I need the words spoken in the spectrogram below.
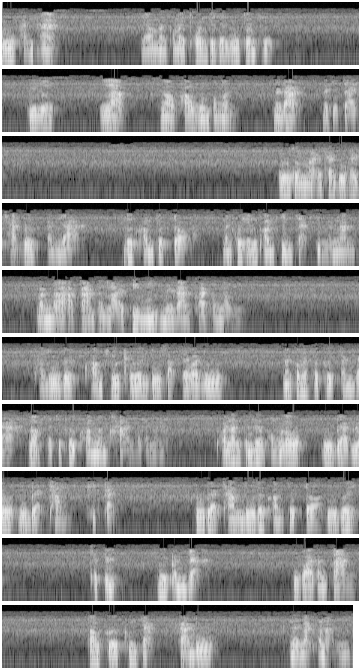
รู้ขันห้าแล้วมันก็ไม่พ้นที่จะรู้ต้นเหตุหรือลาก เงาเข้ามูลของมัน ไม่ได้ได้แก่ใจดูตรงไหนท่านดูให้ชัดด้วยปัญญาด้วยความจดจ่อ มันก็เห็นความจริงจากสิ่งนั้นนั้นบรรดาอาการทั้งหลายที่มีในร่างกายของเรานี้ ถ้าดูด้วยความผิวเผินดูสักแต่ว่าดู มันก็ไม่ค่อยเกิดปัญญา นอกจากจะเกิดความลำคาญไปเท่านั้น เพราะนั่นเป็นเรื่องของโลก ดูแบบโลกดูแบบธรรมผิดกัน ดูแบบธรรมดูด้วยความจดจ่อดูด้วยสติด้วยปัญญาอุบายต่างๆ ต้องเกิดขึ้นจากการดูในลักษณะนี้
